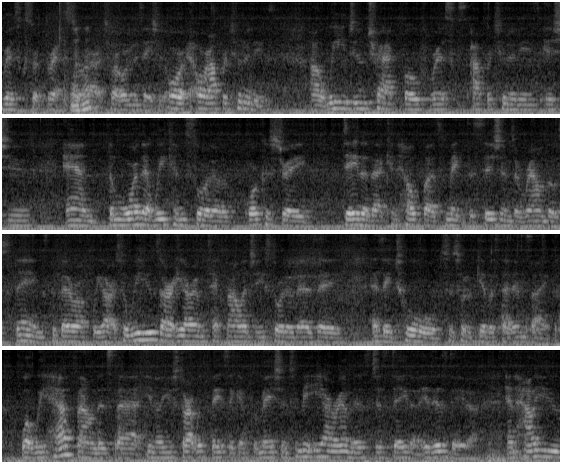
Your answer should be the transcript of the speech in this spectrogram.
risks or threats Mhm. to, our, to our organization or, or opportunities. Uh, we do track both risks, opportunities, issues, and the more that we can sort of orchestrate data that can help us make decisions around those things, the better off we are. So we use our ERM technology sort of as a as a tool to sort of give us that insight. What we have found is that you know you start with basic information. To me, ERM is just data. It is data, and how you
